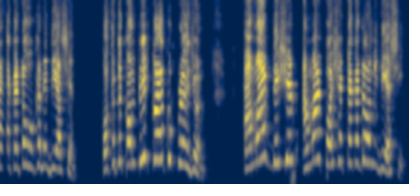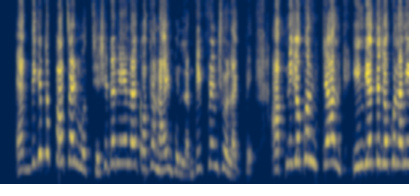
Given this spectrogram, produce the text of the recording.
টাকাটাও ওখানে দিয়ে আসেন। কথাটা কমপ্লিট করা খুব প্রয়োজন। আমার দেশের আমার পয়সার টাকাটাও আমি দিয়ে আসি। একদিকে তো পাচার হচ্ছে সেটা নিয়ে নয় কথা নাই বললাম ডিফারেন্সও লাগবে। আপনি যখন যান ইন্ডিয়াতে যখন আমি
